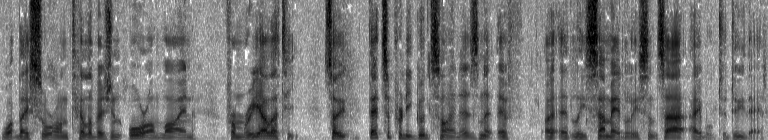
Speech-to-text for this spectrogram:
what they saw on television or online from reality. So that's a pretty good sign, isn't it? If at least some adolescents are able to do that.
